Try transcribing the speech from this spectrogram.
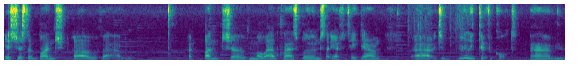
it's just a bunch of, um, a bunch of Moab class balloons that you have to take down. Uh, it's really difficult. Um,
